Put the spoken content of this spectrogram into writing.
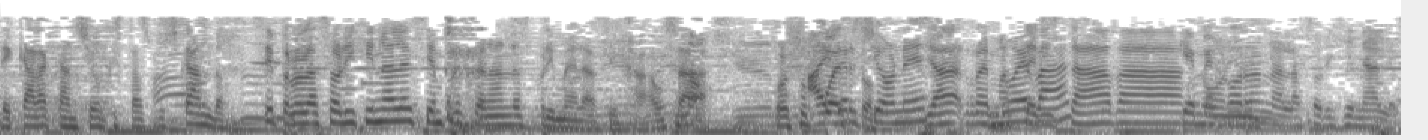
de cada canción que estás buscando. Sí, pero las originales siempre serán las primeras, hija. O sea, No. por supuesto. Hay versiones ya remasterizada nuevas que con- mejoran a las originales.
